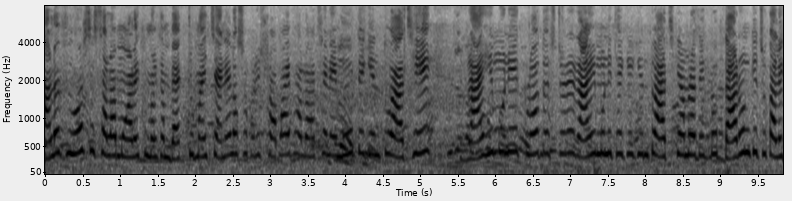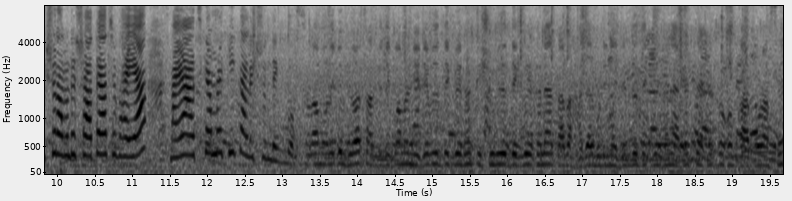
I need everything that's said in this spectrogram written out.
হ্যালো ভিউয়ার্স, আসসালামু আলাইকুম welcome back to my channel আশা করি সবাই ভালো আছেন। এই মুহূর্তে কিন্তু আছে রাহিমণি ক্লথ স্টোরে রাহিমণি থেকে কিন্তু আজকে আমরা দেখব দারুণ কিছু কালেকশন আমাদের সাথে আছে ভাইয়া। ভাইয়া, আজকে আমরা কি কালেকশন দেখব? আসসালামু আলাইকুম ভিউয়ার্স, আজকে দেখব আমরা নেটের দেখব এখানে টিস্যু দেখব এখানে, তারপর হাজার বডি নেটের দেখব এখানে। এক একটা, এক এক রকম কাপড় আছে।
